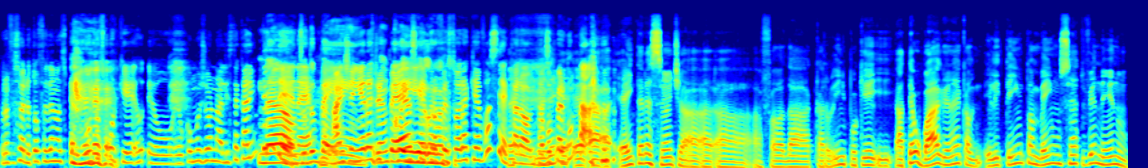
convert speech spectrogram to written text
Professor, eu tô fazendo as perguntas porque eu, eu, eu, como jornalista, quero entender, Não, né? tudo bem, A engenheira de tranquilo. pesca e professora aqui é você, Carol. então eu Mas vou é- perguntar. É, é- é interessante a, a, a fala da Caroline, porque até o bagre, né, Caroline, ele tem também um certo veneno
